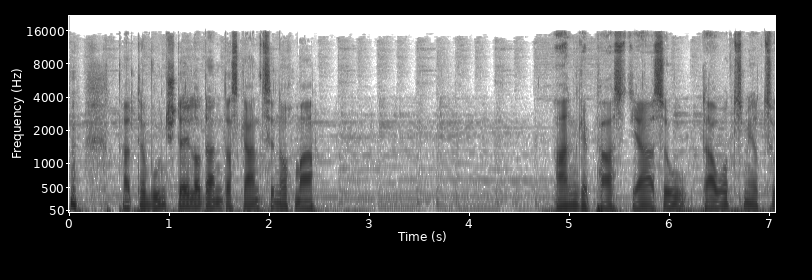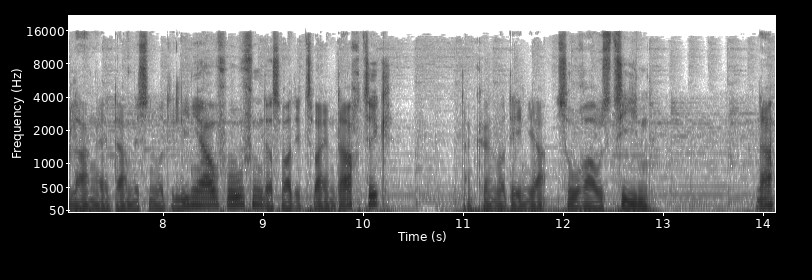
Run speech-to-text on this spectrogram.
hat der Wunschsteller dann das Ganze nochmal angepasst. Ja, so dauert es mir zu lange. Da müssen wir die Linie aufrufen, das war die 82. Dann können wir den ja so rausziehen. Na,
